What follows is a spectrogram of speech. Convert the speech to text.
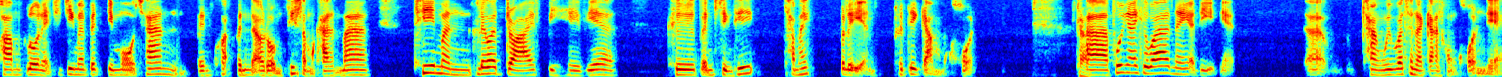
ความกลัวเนี่ยจริงๆมันเป็นอิโมชันเป็นเป็นอารมณ์ที่สำคัญมาก ที่มันเรียกว่า drive behavior คือเป็นสิ่งที่ทำให้เปลี่ยนพฤติกรรมคนพูดง่ายคือว่าในอดีตเนี่ยทางวิวัฒนาการของคนเนี่ย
